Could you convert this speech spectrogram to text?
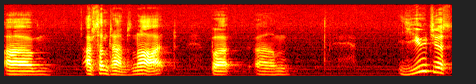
Um, I've sometimes not, but um, you just,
